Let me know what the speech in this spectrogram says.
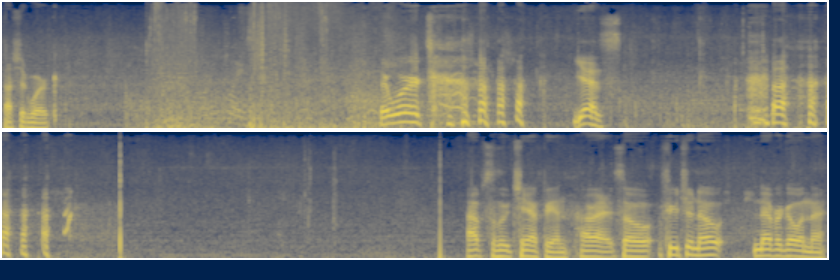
That should work. It worked! yes! Absolute champion. Alright, so future note, never go in there.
